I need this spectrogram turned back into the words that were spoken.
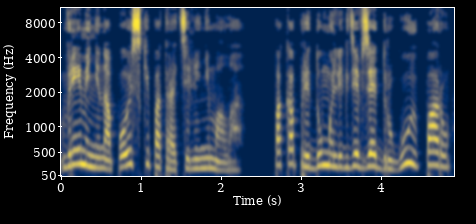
Времени на поиски потратили немало. Пока придумали, где взять другую пару,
